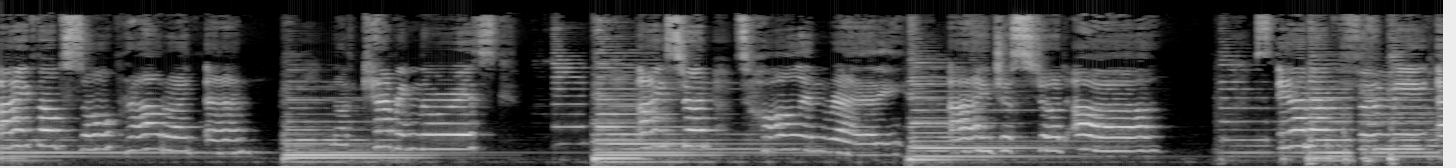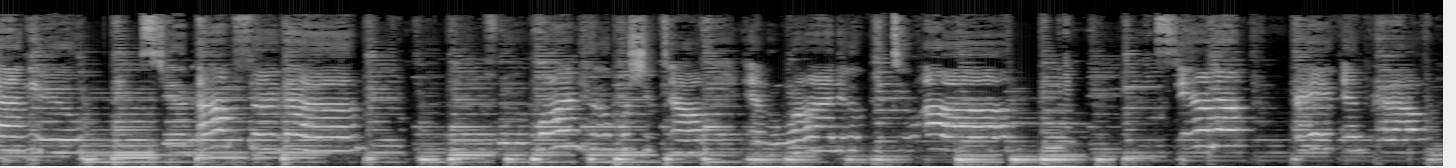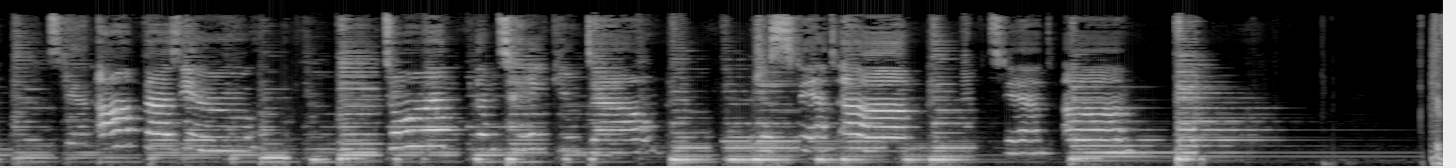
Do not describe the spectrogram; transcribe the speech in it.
I felt so proud right then, not carrying the risk. I stood tall and ready. I just stood up.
